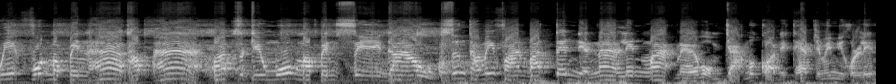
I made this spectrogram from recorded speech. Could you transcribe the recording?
วิกฟุตมาเป็น 5 ทับ 5 บัฟสกิลมูฟมาเป็น 4 ดาว ซึ่งทำให้ฟานบัตเต้นเนี่ย น่าเล่นมากนะครับผมจากเมื่อก่อนในยแทบจะไม่มีคนเล่น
